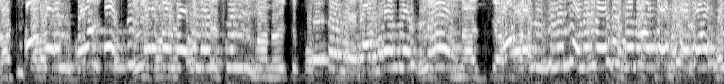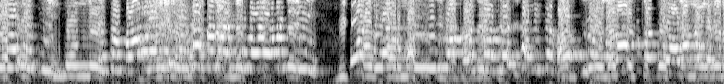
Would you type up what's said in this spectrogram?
লাঠি চালানোর উপরে এই ধরনের পরিবেশ নির্মাণ হয়েছে পশ্চিমবঙ্গে। এই জন্য আজকে আমরা প্রত্যেকটা থানায় সারা পশ্চিমবঙ্গে মহিলা মোর্চার নেতৃত্বে বিক্ষোভ কর্মসূচি দেখাতে দিয়েছে। আজকে বোঝা যাচ্ছে পশ্চিমবঙ্গের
